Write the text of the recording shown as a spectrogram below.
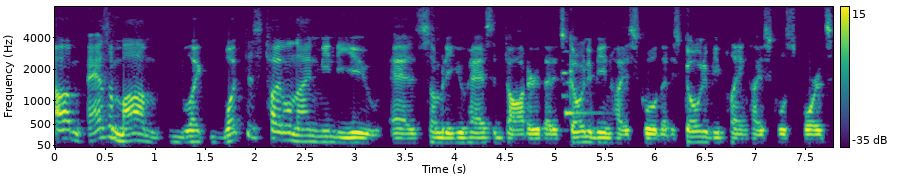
Um, as a mom, like, what does Title IX mean to you as somebody who has a daughter that is going to be in high school that is going to be playing high school sports?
